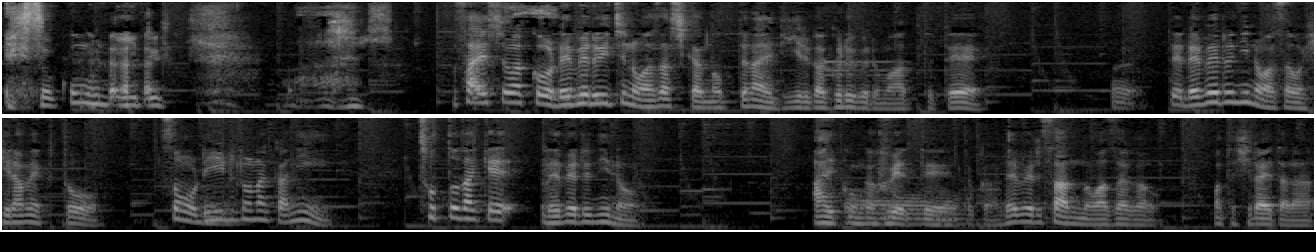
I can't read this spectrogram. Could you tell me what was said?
え、そこもリール？あ最初はこう、レベル1の技しか載ってないリールがぐるぐる回ってて、あ。はい。で、レベル2の技をひらめくと、そのリールの中に、ちょっとだけレベル2のアイコンが増えてとか、レベル3の技がまた開いたら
